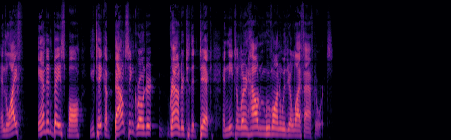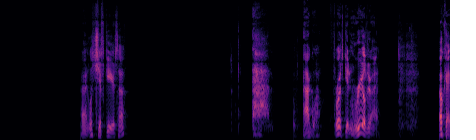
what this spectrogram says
in life and in baseball, you take a bouncing grounder, grounder to the dick and need to learn how to move on with your life afterwards. All right, let's shift gears, huh? Ah, agua. Throat's getting real dry. Okay,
